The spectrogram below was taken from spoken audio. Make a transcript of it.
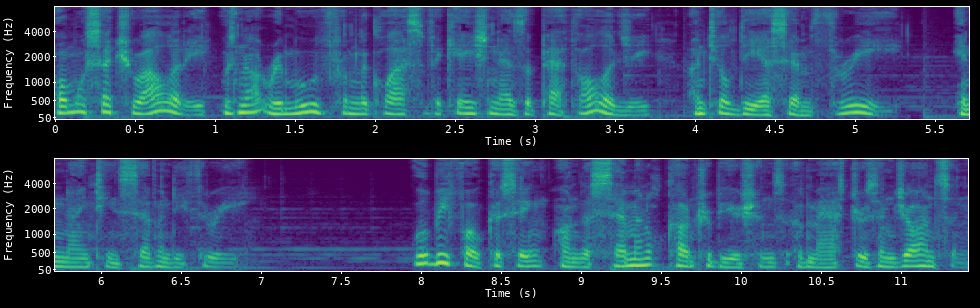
Homosexuality was not removed from the classification as a pathology until DSM 3 in 1973. We'll be focusing on the seminal contributions of Masters and Johnson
